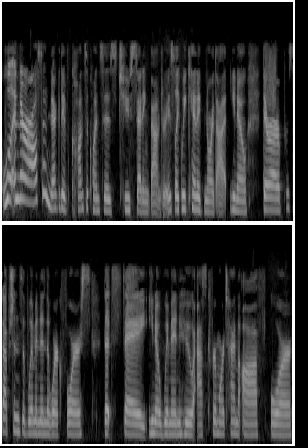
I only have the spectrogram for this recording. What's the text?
Well, and there are also negative consequences to setting boundaries. Like we can't ignore that. You know, there are perceptions of women in the workforce that say, you know, women who ask for more time off or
